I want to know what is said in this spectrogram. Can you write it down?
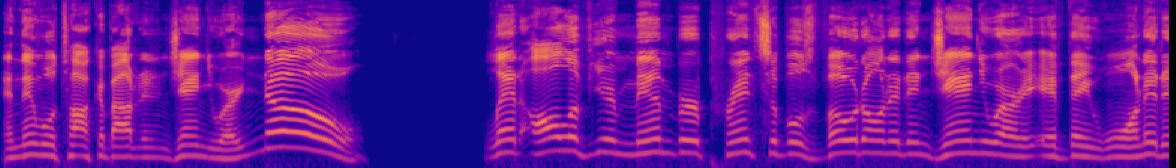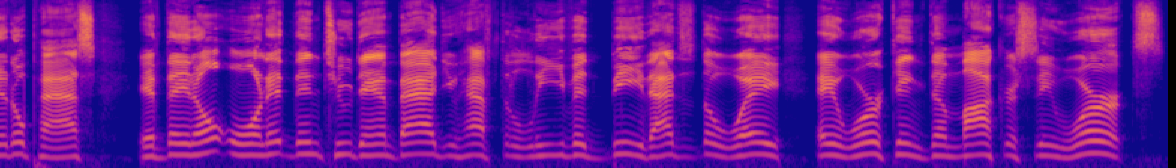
and then we'll talk about it in January. No! Let all of your member principals vote on it in January. If they want it, it'll pass. If they don't want it, then too damn bad. You have to leave it be. That's the way a working democracy works.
